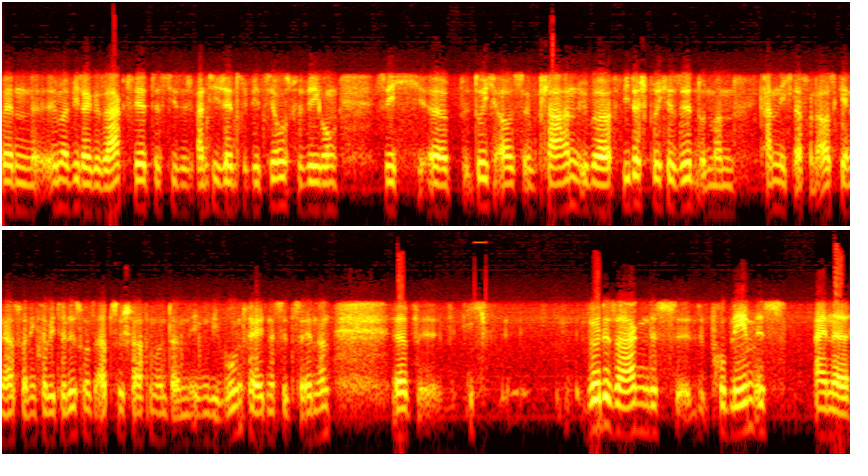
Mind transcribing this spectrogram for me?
wenn immer wieder gesagt wird, dass diese Antigentrifizierungsbewegung sich äh, durchaus im Klaren über Widersprüche sind und man kann nicht davon ausgehen, erstmal den Kapitalismus abzuschaffen und dann irgendwie Wohnverhältnisse zu ändern. Äh, ich würde sagen, das Problem ist eine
